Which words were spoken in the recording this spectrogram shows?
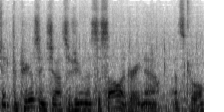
Think the piercing shots are doing us a solid right now. That's cool.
